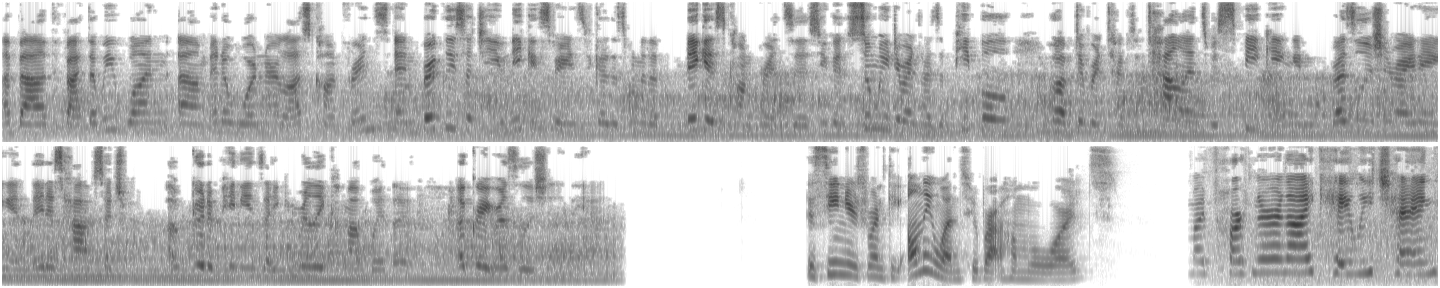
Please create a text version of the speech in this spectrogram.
about the fact that we won um, an award in our last conference. And Berkeley is such a unique experience because it's one of the biggest conferences. You get so many different types of people who have different types of talents with speaking and resolution writing, and they just have such uh, good opinions that you can really come up with a, a great resolution in the end. The seniors weren't the only ones who brought home awards. My partner and I, Kaylee Chang,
